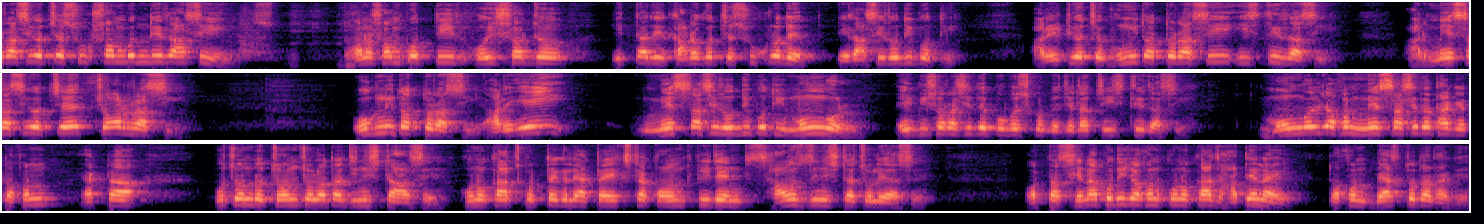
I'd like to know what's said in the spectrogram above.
রাশি হচ্ছে সুখ সম্বন্ধীর রাশি। ধন সম্পত্তির ঐশ্বর্য ইত্যাদির কারক হচ্ছে শুক্রদেব এই রাশির অধিপতি। আর এটি হচ্ছে ভূমিতত্ত্ব রাশি স্ত্রীর রাশি। আর মেষ রাশি হচ্ছে চর রাশি। অগ্নিতত্ত্ব রাশি আর এই মেষ রাশির অধিপতি মঙ্গল এই রাশিতে প্রবেশ করবে, যেটা হচ্ছে স্থির রাশি। মঙ্গল যখন মেষ রাশিতে থাকে, তখন একটা প্রচণ্ড চঞ্চলতা জিনিসটা আসে। কোনো কাজ করতে গেলে একটা এক্সট্রা কনফিডেন্ট সাহস জিনিসটা চলে আসে। অর্থাৎ সেনাপতি যখন কোনো কাজ হাতে নেয়, তখন ব্যস্ততা থাকে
